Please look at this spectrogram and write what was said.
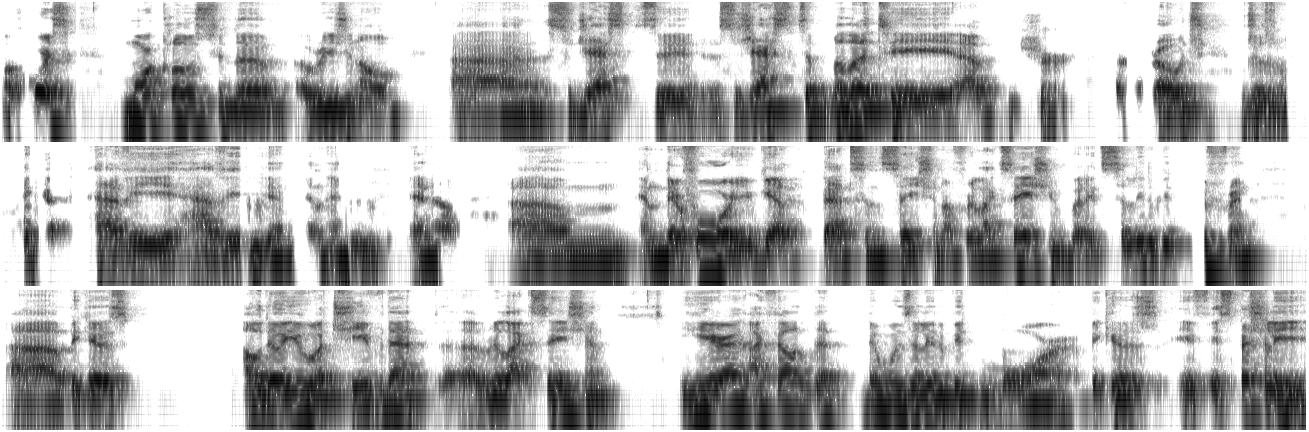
of course, more close to the original uh, suggest suggestibility sure. approach, which was more like heavy, heavy, mm-hmm. and and and, and um, and therefore you get that sensation of relaxation, but it's a little bit different uh, because although you achieve that uh, relaxation here I, I, felt that there was a little bit more because if especially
